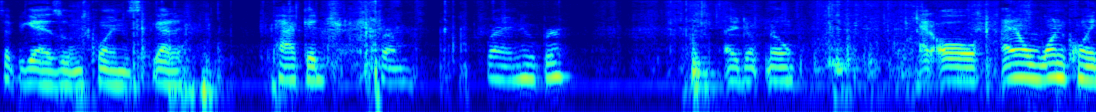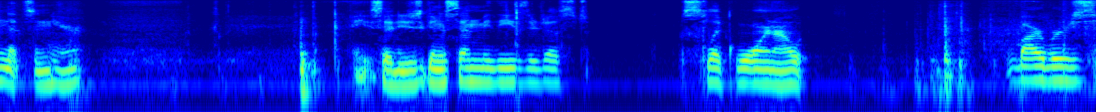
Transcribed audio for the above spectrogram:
Except you guys owns coins. Got a package from Bryan Hooper. I don't know at all. I know one coin that's in here. He said he's gonna send me these. They're just slick, worn out barbers.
